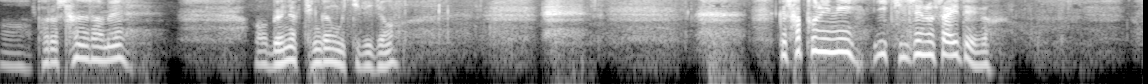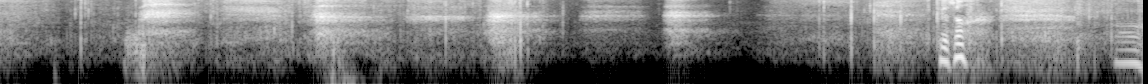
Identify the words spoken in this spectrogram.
어, 바로 산삼의 어, 면역 증강 물질이죠. 그 사포닌이 이 진세노사이드예요. 그래서 어,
